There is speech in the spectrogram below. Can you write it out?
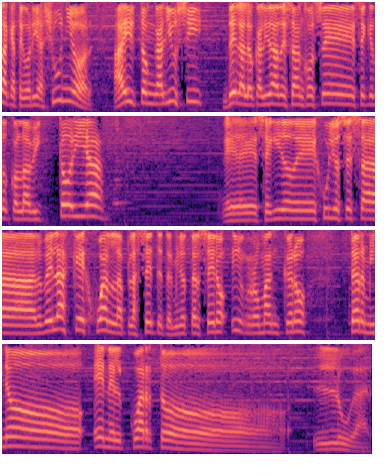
la categoría Junior, Ayrton Galiusi de la localidad de San José se quedó con la victoria. Eh, seguido de Julio César Velázquez, Juan Laplacete terminó tercero y Román Cro terminó en el cuarto lugar.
